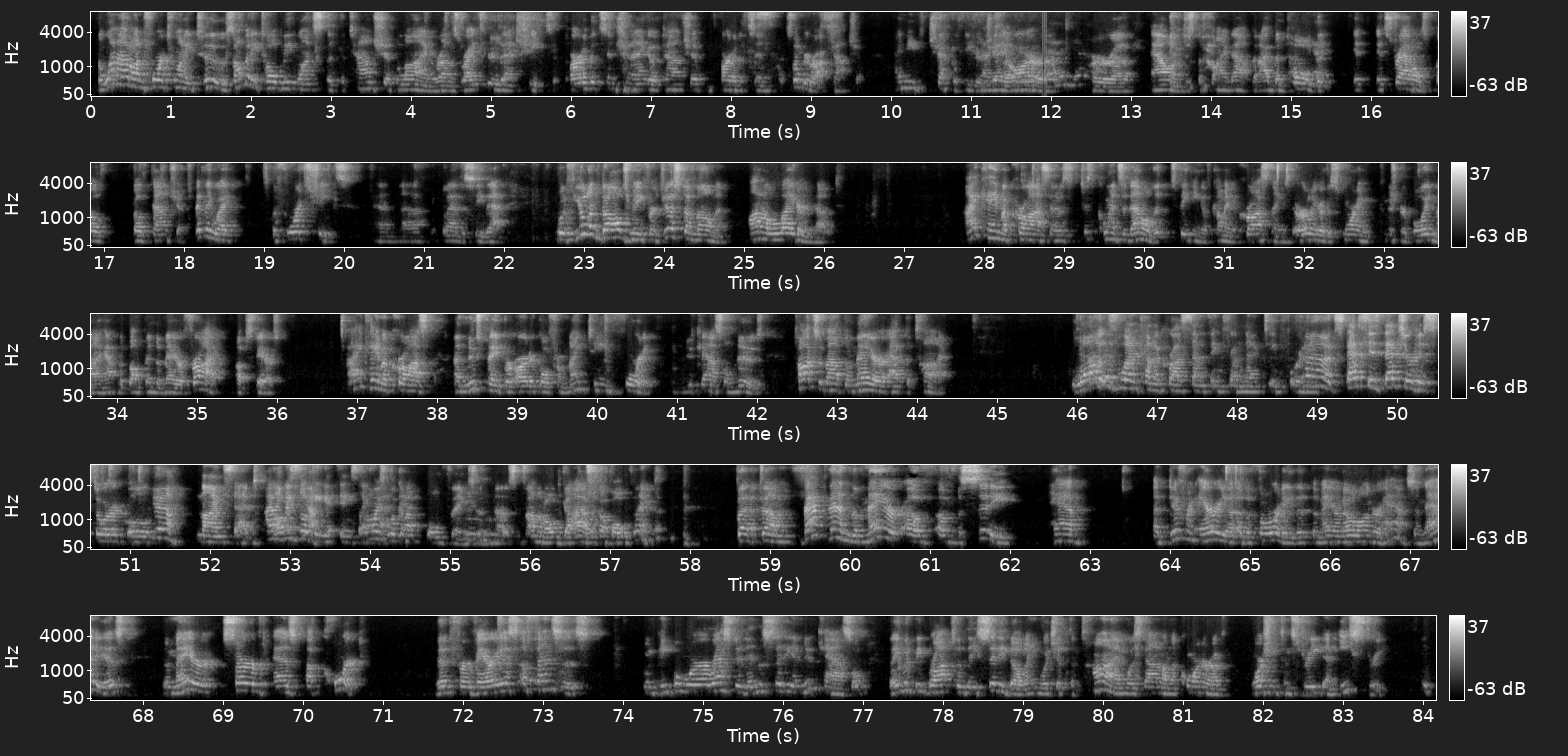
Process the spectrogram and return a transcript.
the one out on four twenty-two, somebody told me once that the township line runs right through that sheet. So Part of it's in Shenango Township, part of it's in Slippery Rock Township. I need to check with either JR or, or uh, Alan just to find out, but I've been told that it, it straddles both, both townships. But anyway, it's the fourth Sheetz, and uh, glad to see that. Well, if you'll indulge me for just a moment on a lighter note. I came across, and it was just coincidental that, speaking of coming across things, earlier this morning, Commissioner Boyd and I happened to bump into Mayor Frye upstairs. I came across a newspaper article from 1940, New Castle News, talks about the mayor at the time. How does one come across something from nineteen forty? yeah, it's, That's his, that's your historical yeah, mindset, I like always yeah. looking at things like I'm that. always looking up old things, and uh, since I'm an old guy, I look up old things. But um, back then, the mayor of, of the city had a different area of authority that the mayor no longer has, and that is the mayor served as a court that for various offenses, when people were arrested in the city of New Castle, they would be brought to the city building, which at the time was down on the corner of Washington Street and East Street,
